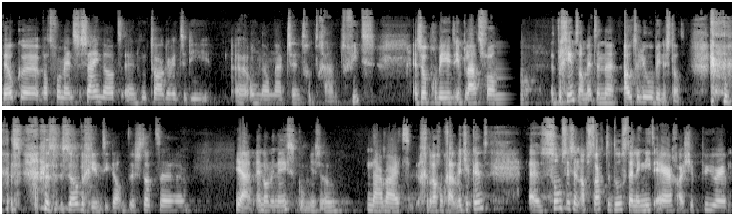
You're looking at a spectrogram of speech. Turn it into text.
welke, wat voor mensen zijn dat en hoe targeten die om dan naar het centrum te gaan op de fiets. En zo probeer je het in plaats van. Het begint dan met een uh, autoluwe binnenstad. zo begint hij dan. Dus dat. Uh, ja, en dan ineens kom je zo naar waar het gedrag om gaat. Want je kunt. soms is een abstracte doelstelling niet erg als je puur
